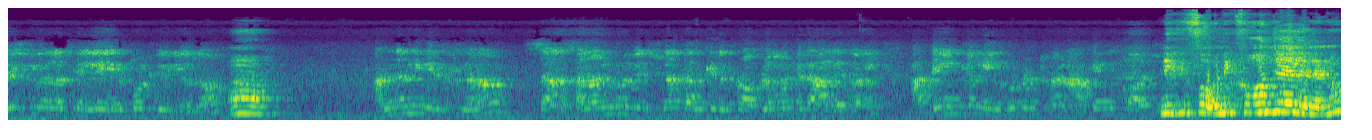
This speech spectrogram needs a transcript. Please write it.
రిషి వాళ్ళ చెల్లి ఎయిర్పోర్ట్ వీడియోలో ఆ. అందరినీ పిలిచిన సనాన్ కూడా పిలిచిన దానికి ఏదో ప్రాబ్లం ఉంటే రాలేదు అని అదే ఇంట్లో నేను కూడా ఉంటున్నా నాకెందుకు కాల్ నీకు ఫో నీకు ఫోన్ చేయలే నేను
